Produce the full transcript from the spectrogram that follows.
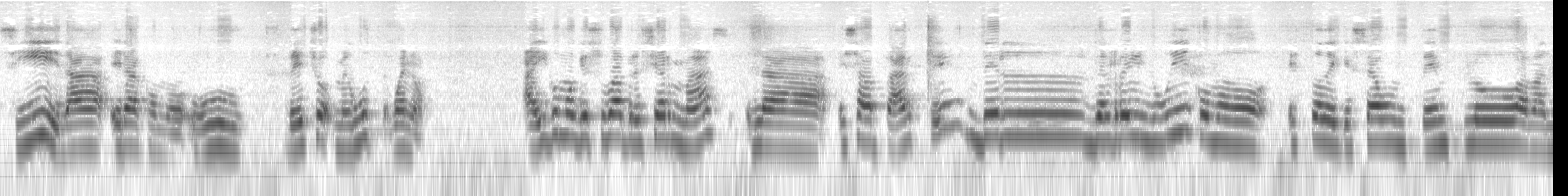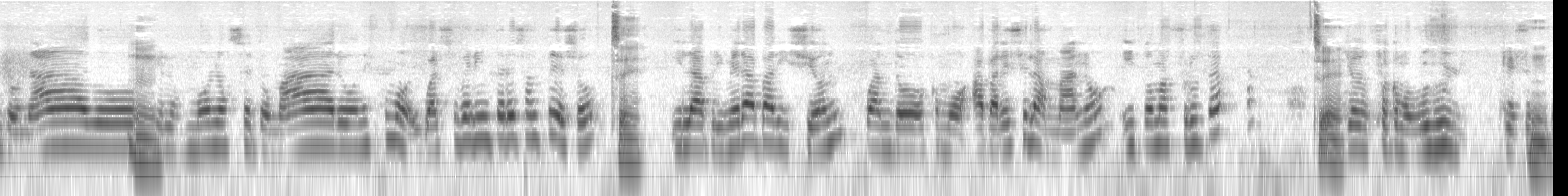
Sí, era, era como, uh, de hecho, me gusta, bueno, ahí como que supe apreciar más la, esa parte del, del Rey Louis, como esto de que sea un templo abandonado, Mm. que los monos se tomaron, es como igual súper interesante eso. Sí, Y la primera aparición, cuando como aparece la mano y toma fruta, sí. yo fue como, uy, ¿qué es Mm.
